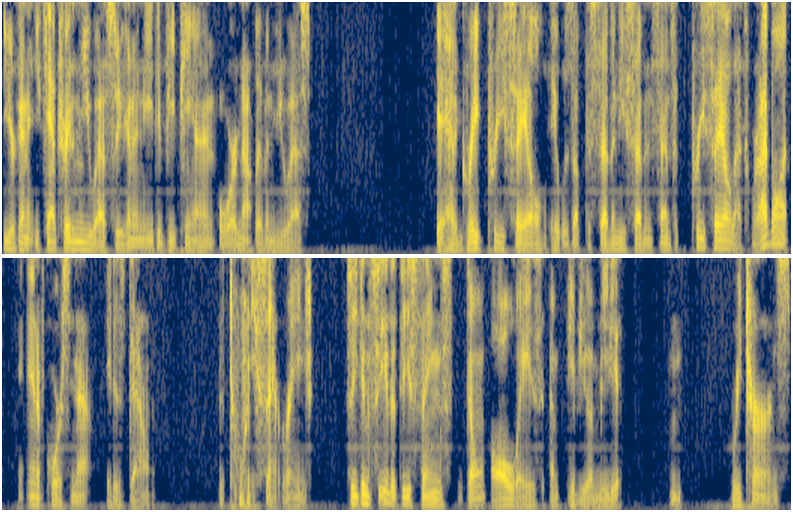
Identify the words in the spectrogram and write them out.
you're gonna you can't trade in the U.S., so you're gonna need a VPN or not live in the U.S. It had a great pre-sale. It was up to 77 cents at the pre-sale. That's where I bought. And of course, now it is down the 20 cent range. So you can see that these things don't always um, give you immediate mm, returns.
